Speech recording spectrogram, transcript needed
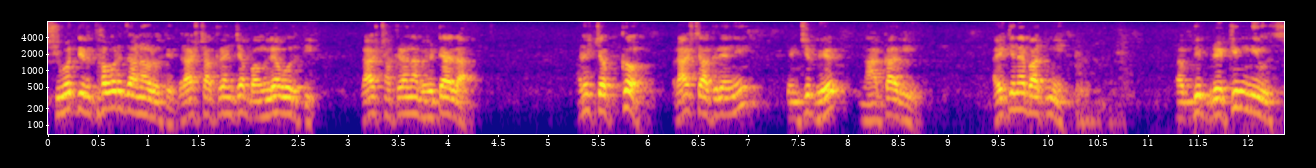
शिवतीर्थावर जाणार होते. राज ठाकरेंच्या बंगल्यावरती. राज ठाकरेंना भेटायला. आणि चक्क राज ठाकरेंनी त्यांची भेट नाकारली. आहे की नाही बातमी? अगदी ब्रेकिंग न्यूज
